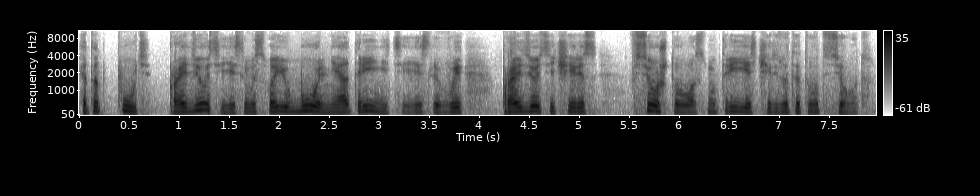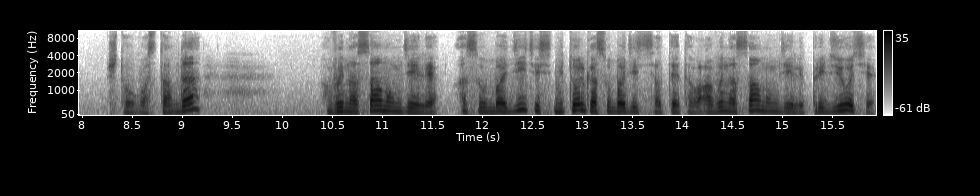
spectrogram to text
этот путь пройдете, если вы свою боль не отринете, если вы пройдете через все, что у вас внутри есть, через вот это вот все, вот, что у вас там, да, вы на самом деле освободитесь, не только освободитесь от этого, а вы на самом деле придете,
